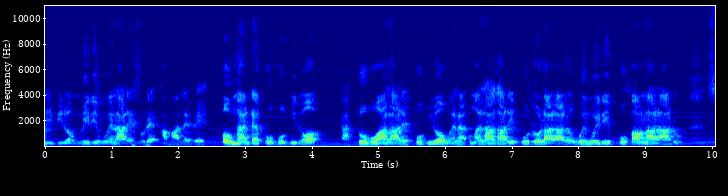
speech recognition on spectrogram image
နေပြီးတော့ငွေတွေဝင်လာတယ်ဆိုတဲ့အခါမှာလည်းပဲပုံမှန်တက်ပို့ပို့ပြီးတော့ ဒါတိုးပွားလာတယ်ပို့ပြီးတော့ဝင်လာဥမာလားစာတွေပို့တိုးလာတာတို့ဝင်ငွေတွေပိုကောင်းလာတာတို့စ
